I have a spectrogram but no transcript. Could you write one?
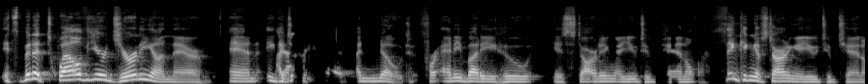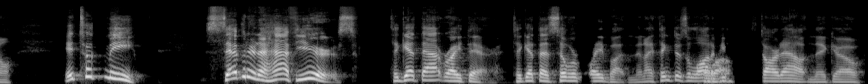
it's been a 12 year journey on there. And exactly. I just a note for anybody who is starting a YouTube channel or thinking of starting a YouTube channel. It took me seven and a half years to get that right there, to get that silver play button. And I think there's a oh, lot oh, of wow. people start out and they go,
